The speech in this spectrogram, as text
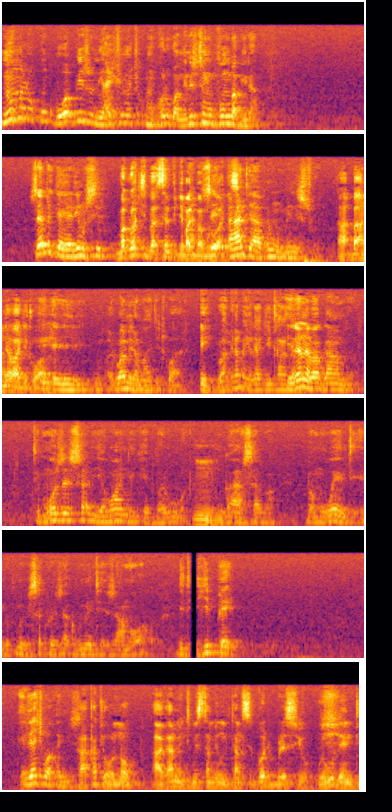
nomala okunkuba owa vision akima ki ku mukolo gwange nesimuvumbagira sempija yali musiru. Ba- lwaki ba sempijja bali Se- bamulwanyisa anti ave mu ministry. Ah, ani abagitwala? Lwamirama agitwale Eh, lwamirama yali agitaaga era nabagamba ti moses sali yawandiika ebbaluwa Mm. ng'asaba bamuwe nti ebikumi bisatu eza gavumenti ez'amawako did he pay? Yali akiwakanyisa kakati ono agambye nti mr milton thanks god bless you. We wouldn't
